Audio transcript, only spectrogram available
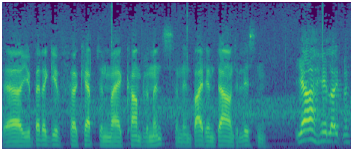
There, you better give Herr Captain my compliments and invite him down to listen. Yeah, Herr Lieutenant.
